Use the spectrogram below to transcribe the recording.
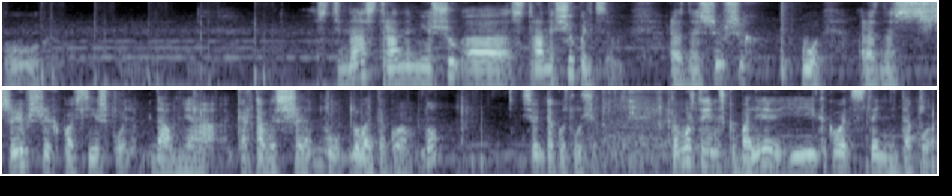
-у. Стена странными шу... э, странных щупальцем, разношивших... О, разношивших по всей школе. Да, у меня картавый ше, ну, бывает такое, но сегодня такой случай. Потому что я немножко болею, и какое-то состояние не такое.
